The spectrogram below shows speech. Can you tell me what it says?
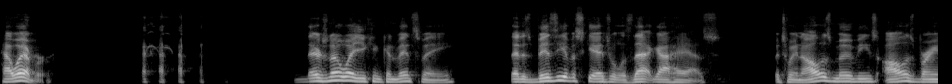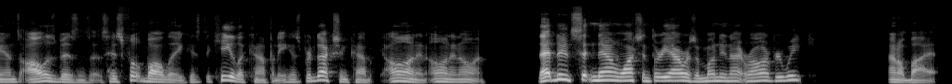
However, there's no way you can convince me that as busy of a schedule as that guy has between all his movies, all his brands, all his businesses, his football league, his tequila company, his production company, on and on and on. That dude's sitting down watching three hours of Monday Night Raw every week. I don't buy it.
